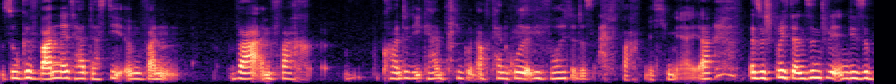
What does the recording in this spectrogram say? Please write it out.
so gewandelt hat, dass die irgendwann war einfach konnte die kein Pink und auch kein Rosa, die wollte das einfach nicht mehr, ja. Also sprich, dann sind wir in diese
